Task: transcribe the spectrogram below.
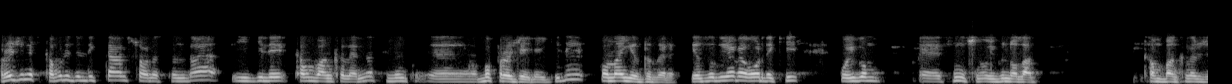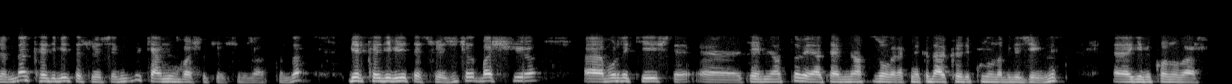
Projeniz kabul edildikten sonrasında ilgili kamu bankalarına sizin e, bu projeyle ilgili onay yazıları yazılıyor ve oradaki uygun e, sizin için uygun olan kamu bankaları üzerinden kredibilite süreçlerinizi kendiniz başlatıyorsunuz aslında. Bir kredibilite süreci başlıyor. E, buradaki işte e, teminatlı veya teminatsız olarak ne kadar kredi kullanabileceğiniz e, gibi konular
